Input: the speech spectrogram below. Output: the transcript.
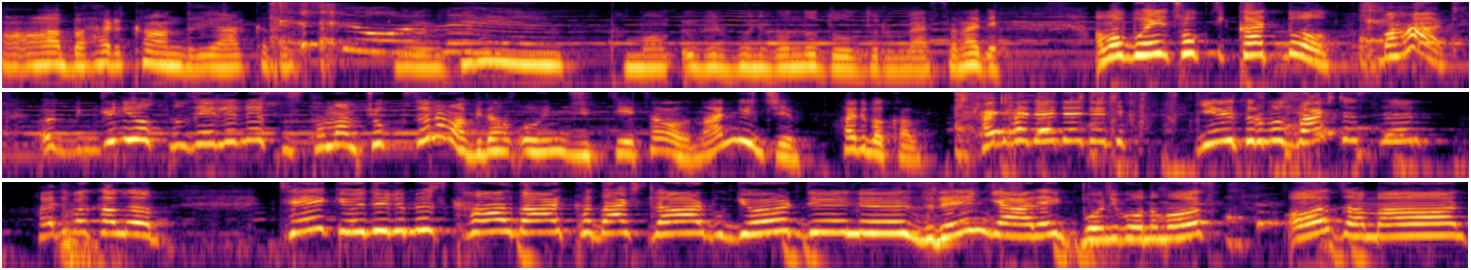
Aa Bahar'ı kandırıyor arkadaş. Tamam öbür bonibonu da doldururum ben sana hadi. Ama bu el çok dikkatli ol. Bahar gülüyorsunuz eğleniyorsunuz tamam çok güzel ama biraz oyunu ciddiyete alın anneciğim. Hadi bakalım. Hadi hadi hadi. hadi. Yeni turumuz başlasın. Hadi bakalım. Tek ödülümüz kaldı arkadaşlar. Bu gördüğünüz rengarenk bonibonumuz. O zaman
